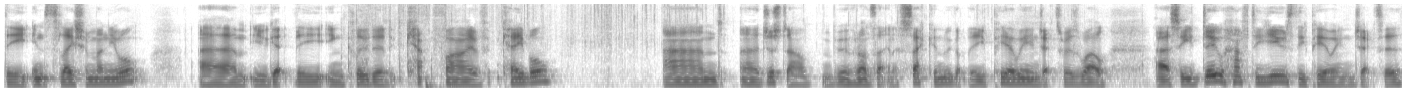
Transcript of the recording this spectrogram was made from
the installation manual, um, you get the included Cat5 cable, and uh, just I'll be moving on to that in a second. We've got the PoE injector as well. Uh, so you do have to use the PoE injector.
